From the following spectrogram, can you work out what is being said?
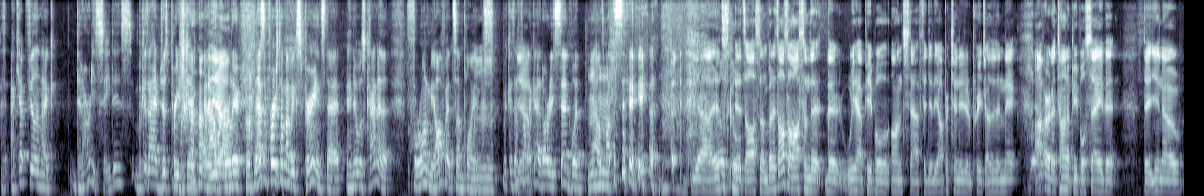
I, I kept feeling like. Did I already say this? Because I had just preached it an hour Yeah. earlier. And that's the first time I've experienced that. And it was kind of throwing me off at some points mm-hmm. because I Yeah. felt like I had already said what I was mm-hmm. about to say. Yeah, it's cool. it's awesome, but it's also awesome that that we have people on staff that get the opportunity to preach other than Nick. I've heard a ton of people say that that you know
